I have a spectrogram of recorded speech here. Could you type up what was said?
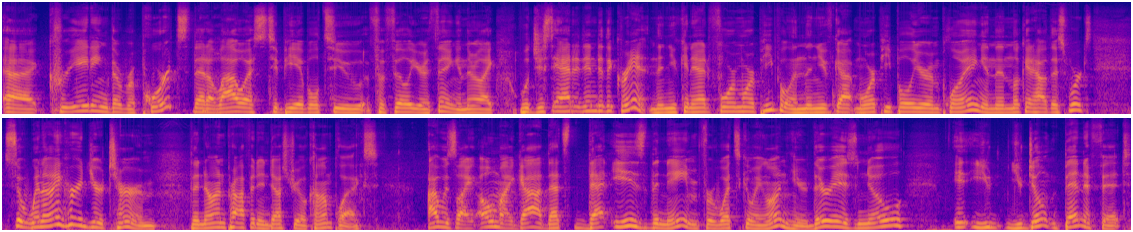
uh, creating the reports that allow us to be able to fulfill your thing. And they're like, well, just add it into the grant. And then you can add four more people. And then you've got more people you're employing. And then look at how this works. So when I heard your term, the nonprofit industrial complex, I was like, oh my God, that's that is the name for what's going on here. There is no, it, you you don't benefit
